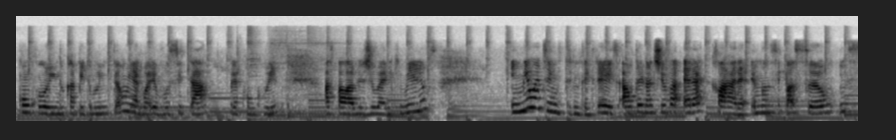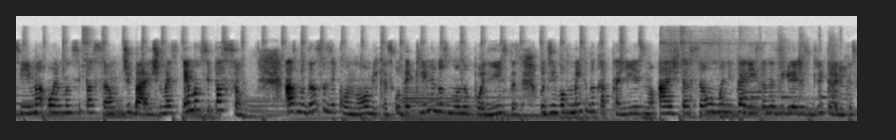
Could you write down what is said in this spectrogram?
Concluindo o capítulo, então, e agora eu vou citar para concluir as palavras de Eric Williams. Em 1833, a alternativa era clara: emancipação em cima ou emancipação de baixo, mas emancipação. As mudanças econômicas, o declínio dos monopolistas, o desenvolvimento do capitalismo, a agitação humanitarista nas igrejas britânicas.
